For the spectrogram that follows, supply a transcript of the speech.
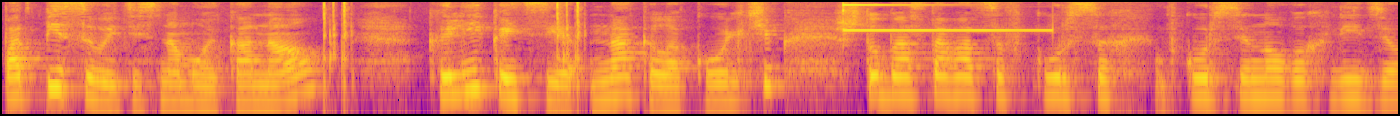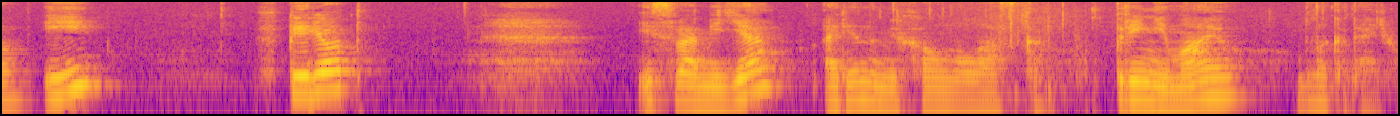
Подписывайтесь на мой канал, кликайте на колокольчик, чтобы оставаться в, курсах, в курсе новых видео. И вперед! И с вами я, Арина Михайловна Ласка. Принимаю, благодарю.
